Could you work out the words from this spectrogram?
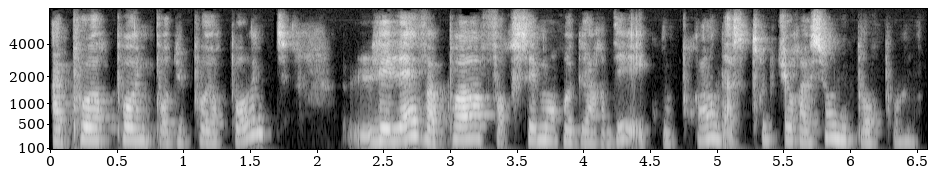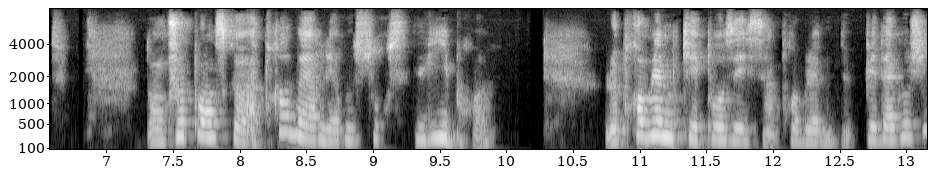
Un PowerPoint pour du PowerPoint, l'élève va pas forcément regarder et comprendre la structuration du PowerPoint. Donc je pense qu'à travers les ressources libres, le problème qui est posé, c'est un problème de pédagogie.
